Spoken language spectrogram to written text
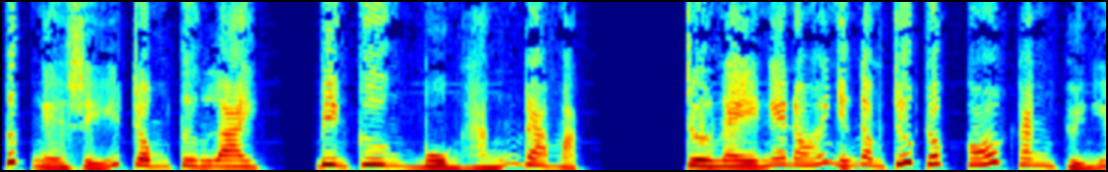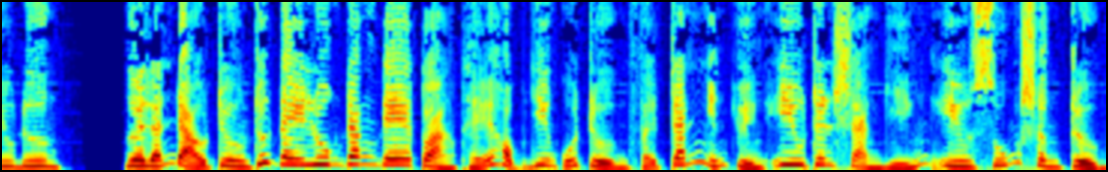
tức nghệ sĩ trong tương lai, Biên Cương buồn hẳn ra mặt. Trường này nghe nói những năm trước rất khó khăn chuyện yêu đương. Người lãnh đạo trường trước đây luôn đăng đe toàn thể học viên của trường phải tránh những chuyện yêu trên sàn diễn yêu xuống sân trường.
